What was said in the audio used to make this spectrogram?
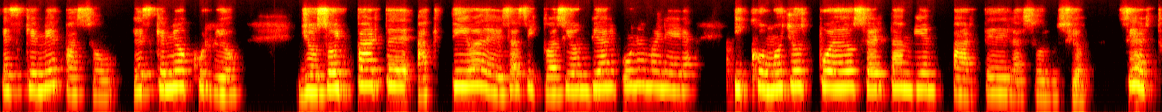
es que me pasó, es que me ocurrió, yo soy parte activa de esa situación de alguna manera y cómo yo puedo ser también parte de la solución, ¿cierto?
